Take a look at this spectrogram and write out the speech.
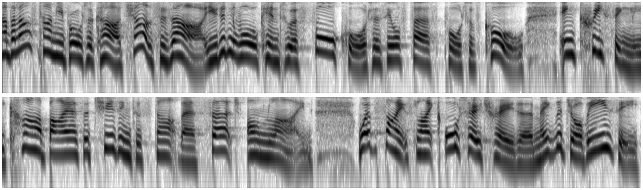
Now, the last time you bought a car, chances are you didn't walk into a forecourt as your first port of call. Increasingly, car buyers are choosing to start their search online. Websites like Autotrader make the job easy,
